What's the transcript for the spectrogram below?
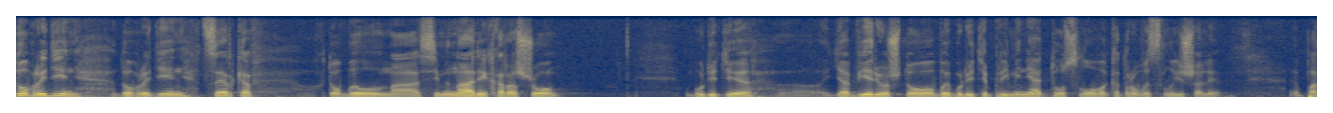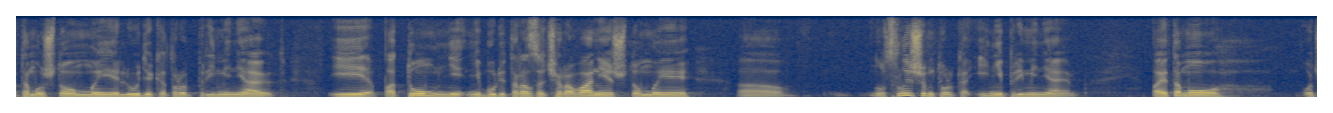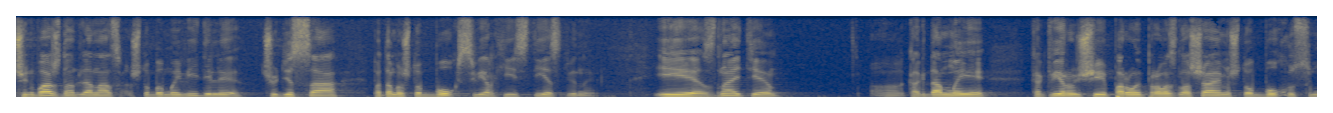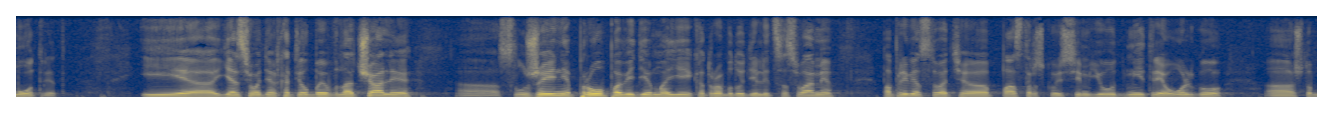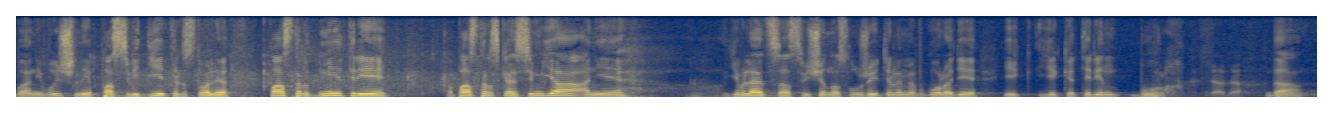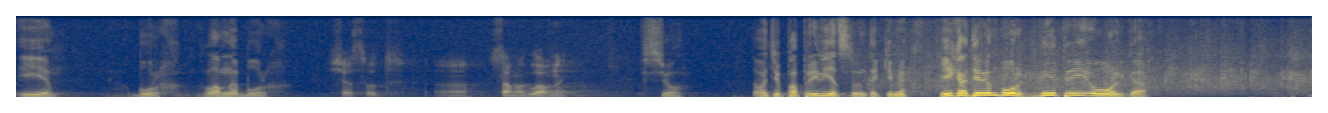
Добрый день, добрый день, церковь. Кто был на семинаре, хорошо. Будете, э, я верю, что вы будете применять то слово, которое вы слышали, потому что мы люди, которые применяют. И потом не, не будет разочарований, что мы э, ну, слышим только и не применяем. Поэтому очень важно для нас, чтобы мы видели чудеса, потому что Бог сверхъестественный. И знаете, э, когда мы, как верующие, порой провозглашаем, что Бог усмотрит. И э, я сегодня хотел бы в начале э, служения, проповеди моей, которую буду делиться с вами, поприветствовать пасторскую семью Дмитрия, Ольгу, чтобы они вышли, посвидетельствовали. Пастор Дмитрий, пасторская семья, они являются священнослужителями в городе Екатеринбург. Да, да. Да, и Бург, главное Бург. Сейчас вот э, самое главное. Все. Давайте поприветствуем такими. Екатеринбург, Дмитрий и Ольга.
